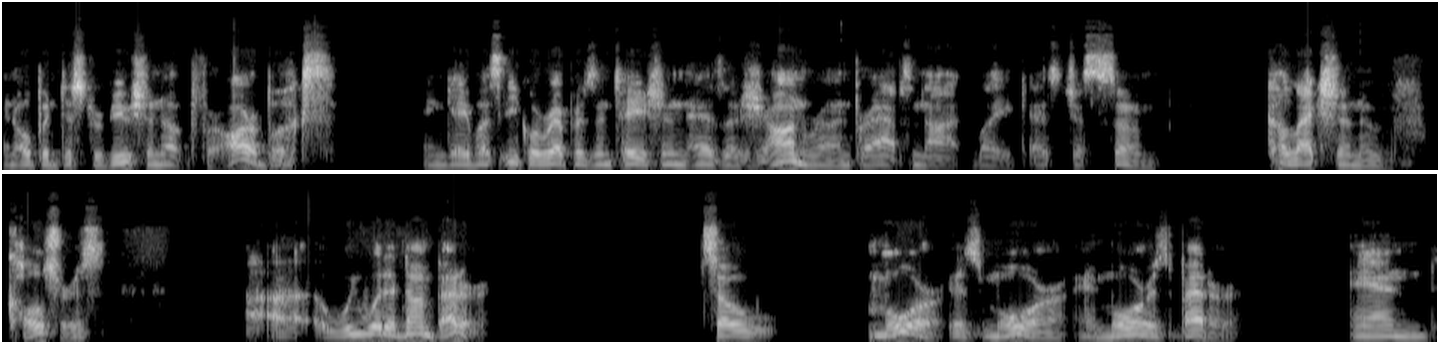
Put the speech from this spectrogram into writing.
and opened distribution up for our books and gave us equal representation as a genre and perhaps not like as just some collection of cultures uh, we would have done better. So more is more and more is better. And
